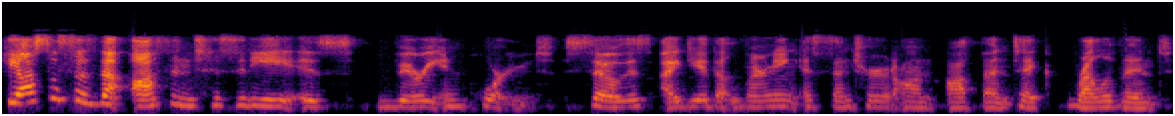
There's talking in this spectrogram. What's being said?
He also says that authenticity is very important. So, this idea that learning is centered on authentic, relevant,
